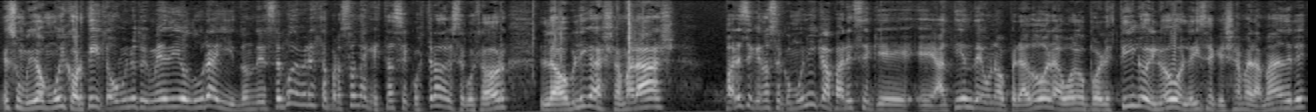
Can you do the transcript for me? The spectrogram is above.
Es un video muy cortito, un minuto y medio dura y donde se puede ver a esta persona que está secuestrada. El secuestrador la obliga a llamar a Ash parece que no se comunica, parece que eh, atiende a una operadora o algo por el estilo y luego le dice que llame a la madre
